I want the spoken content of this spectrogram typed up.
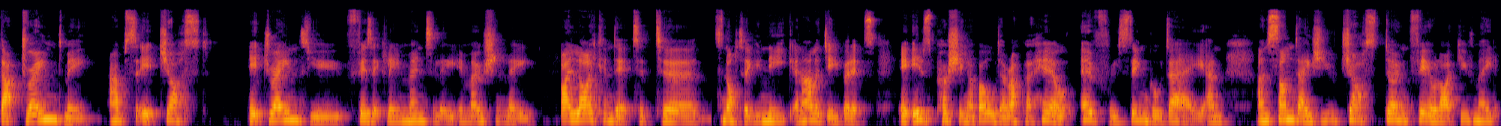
that drained me it just it drains you physically, mentally, emotionally. I likened it to, to it's not a unique analogy, but it's it is pushing a boulder up a hill every single day. And and some days you just don't feel like you've made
